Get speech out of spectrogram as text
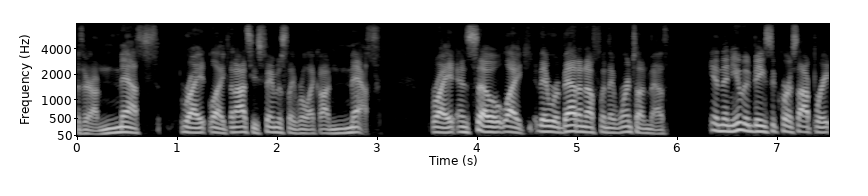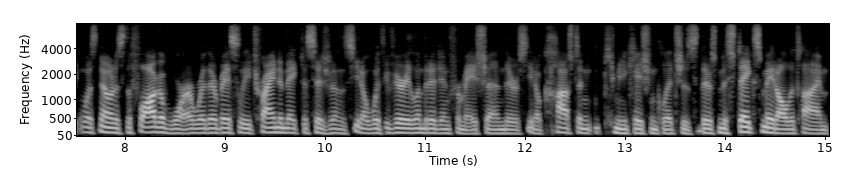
or they're on meth, right? Like the Nazis famously were like on meth, right? And so like they were bad enough when they weren't on meth. And then human beings, of course, operate in what's known as the fog of war, where they're basically trying to make decisions, you know, with very limited information. There's, you know, constant communication glitches. There's mistakes made all the time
